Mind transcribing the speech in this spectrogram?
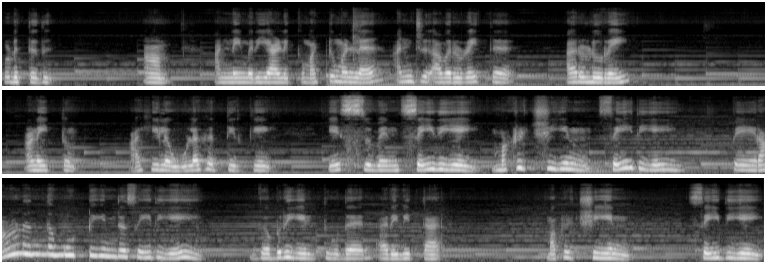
கொடுத்தது. ஆம் அன்னை மரியாளுக்கு மட்டுமல்ல அன்று அவர் உரைத்த அருளுரை அனைத்தும் அகில உலகத்திற்கே இயேசுவின் செய்தியை மகிழ்ச்சியின் செய்தியை பேரானந்தமூட்டுகின்ற செய்தியை கபிரியல் தூதர் அறிவித்தார். மகிழ்ச்சியின் செய்தியை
